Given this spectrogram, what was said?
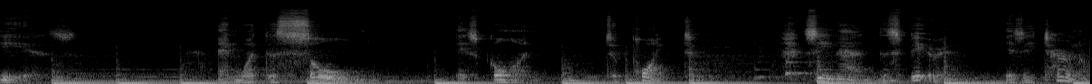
is and what the soul is going to point to. See, now the spirit is eternal,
